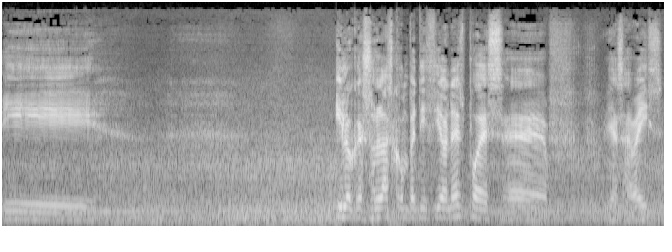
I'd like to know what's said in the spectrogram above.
y... Y lo que son las competiciones, pues eh, ya sabéis,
